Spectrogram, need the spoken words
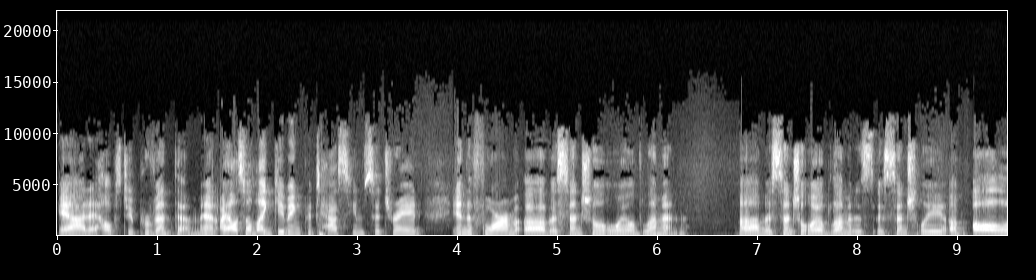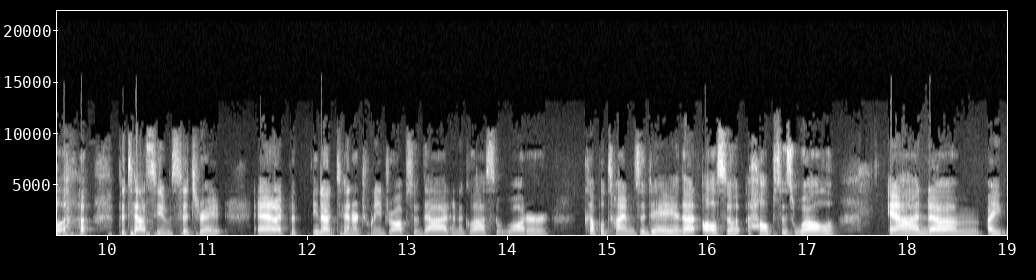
and it helps to prevent them. And I also like giving potassium citrate in the form of essential oiled lemon. Um, essential oiled lemon is essentially all potassium citrate, and I put you know ten or twenty drops of that in a glass of water a couple times a day, and that also helps as well. And um, I,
